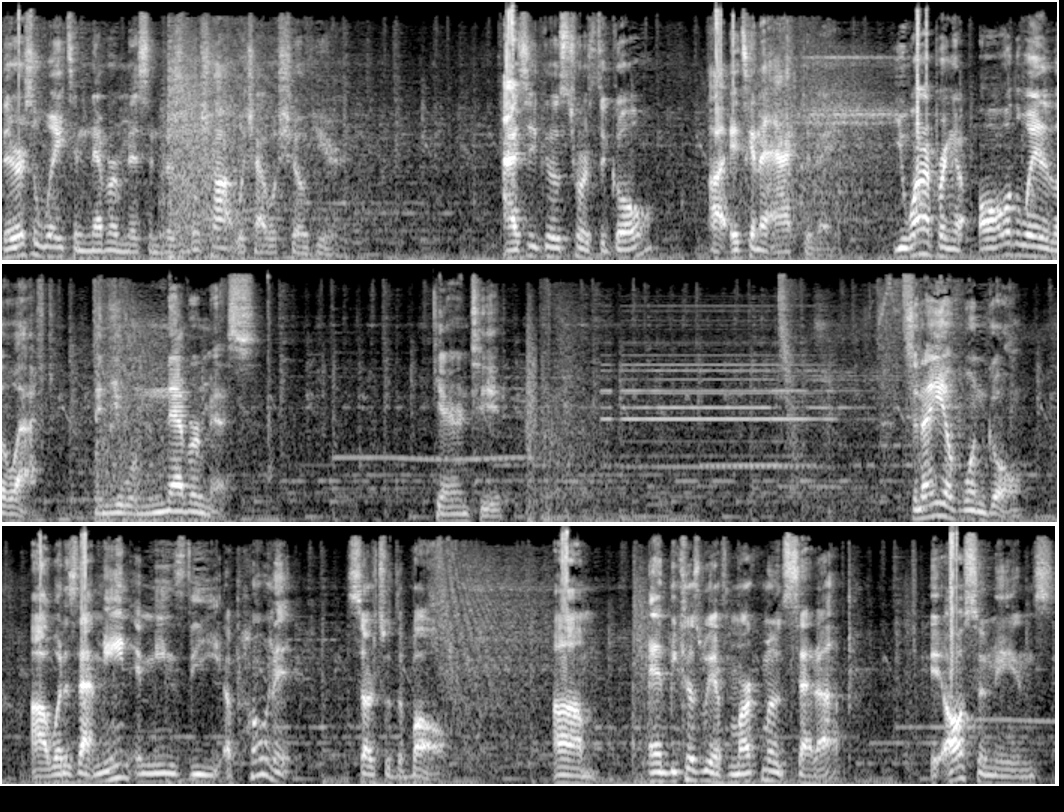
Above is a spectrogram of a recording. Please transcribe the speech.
there is a way to never miss invisible shot, which I will show here. As it goes towards the goal, uh, it's going to activate. You want to bring it all the way to the left, and you will never miss. Guaranteed. So now you have one goal. Uh, what does that mean? It means the opponent starts with the ball. Um, and because we have mark mode set up, it also means,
